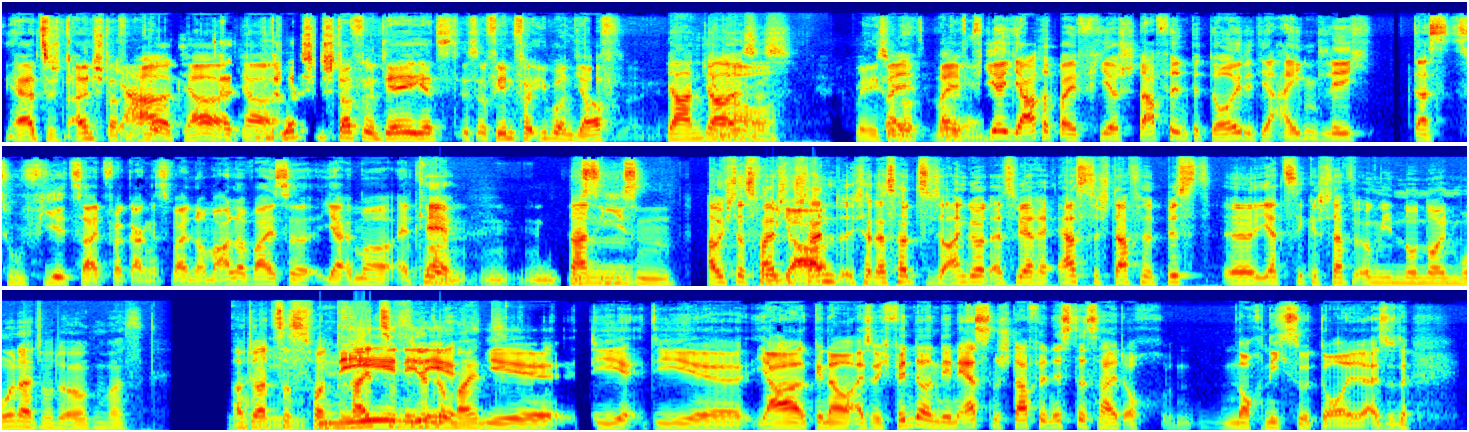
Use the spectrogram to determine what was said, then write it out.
Ja, zwischen allen Staffeln. ja, Aber klar, also klar. In der letzten Staffel und der jetzt ist auf jeden Fall über ein Jahr, Ja, ein Jahr Genau. ist es. Wenn ich Weil, sogar weil ja. vier Jahre bei vier Staffeln bedeutet ja eigentlich, dass zu viel Zeit vergangen ist, weil normalerweise ja immer etwa Okay. ein, ein, Season. Habe ich das falsch verstanden? Ich, das hat sich so angehört, als wäre erste Staffel bis äh, jetzige Staffel irgendwie nur neun Monate oder irgendwas. Aber du hast das von drei zu vier gemeint. Die, die, die, ja, genau. Also ich finde, in den ersten Staffeln ist das halt auch noch nicht so doll. Also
